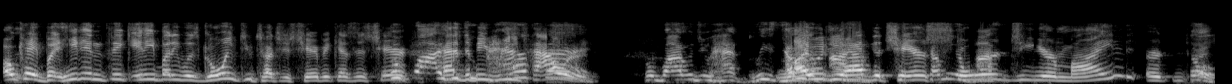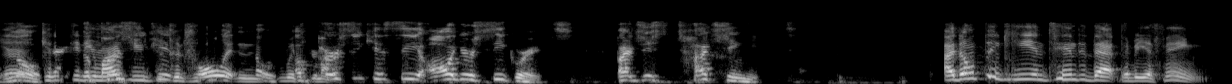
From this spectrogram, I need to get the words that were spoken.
okay, but he didn't think anybody was going to touch his chair because his chair had to be repowered. that? But why would you have? Please tell Why me would you have the chair Tell stored to your mind or No, uh, no. connected The to your mind so you can can- control it and No, with a your mind? person can see all your secrets by just touching it. I don't think he intended that to be a thing.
